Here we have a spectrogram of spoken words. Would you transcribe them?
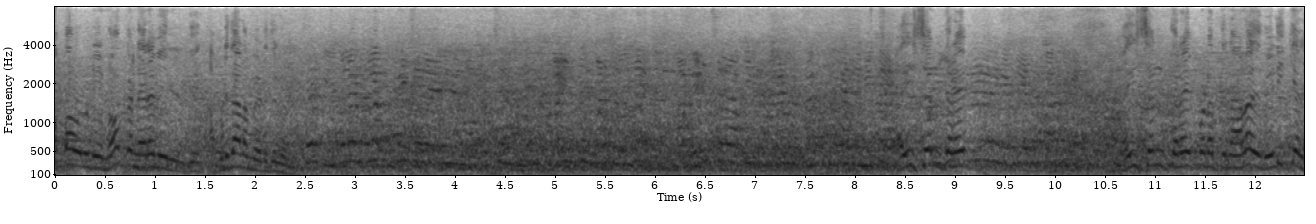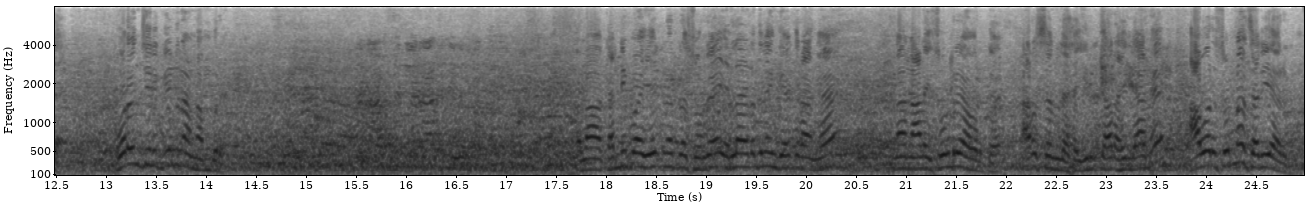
அப்போ அவருடைய நோக்கம் நிறைவேறி இருக்கு அப்படி தான் நம்ம எடுத்துக்கணும் ஐசன் திரை ஐசன் திரைப்படத்தினால அது வெடிக்கலை. குறைஞ்சிருக்குன்னு நான் நம்புகிறேன் நான் கண்டிப்பாக இயக்குனர்கிட்ட சொல்கிறேன் எல்லா இடத்துலையும் கேட்குறாங்க நான் நாளைக்கு சொல்கிறேன் அவர்கிட்ட. அரசனில் இருக்காரா இல்லையான்னு அவர் சொன்னால் சரியாக இருக்கும்.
